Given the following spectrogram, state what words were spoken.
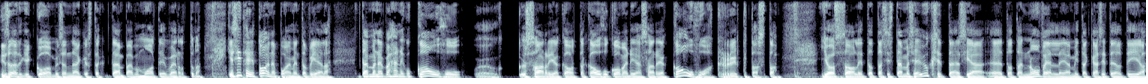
niin se on jotenkin koomisen näköistä tämän päivän muotiin verrattuna. Ja sitten hei toinen poiminta vielä, tämmöinen vähän niin kuin kauhu god øh, uh, sarja kautta kauhukomediasarja Kauhua kryptasta, jossa oli tota, siis tämmöisiä yksittäisiä tota, novelleja, mitä käsiteltiin ja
